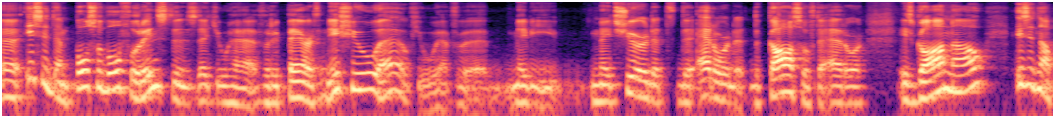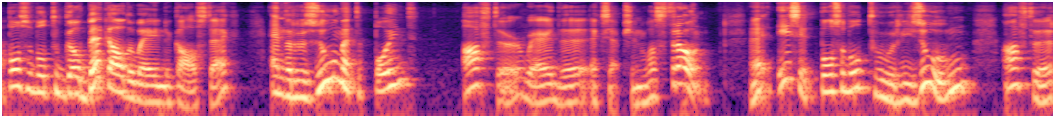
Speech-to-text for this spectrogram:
uh, is it then possible, for instance, that you have repaired an issue, eh, if you have uh, maybe made sure that the error, that the cause of the error is gone now, is it now possible to go back all the way in the call stack and resume at the point after where the exception was thrown? Is it possible to resume after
